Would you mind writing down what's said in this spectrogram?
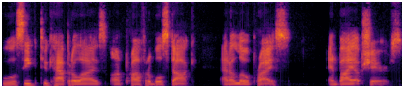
who will seek to capitalize on profitable stock at a low price and buy up shares.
